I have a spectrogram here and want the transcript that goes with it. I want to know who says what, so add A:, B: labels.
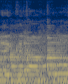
A: कार्यक्रम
